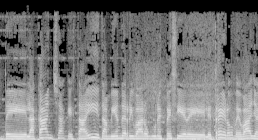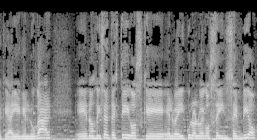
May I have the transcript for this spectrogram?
de la cancha que está ahí, también derribaron una especie de letrero, de valla que hay en el lugar. Eh, nos dicen testigos que el vehículo luego se incendió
